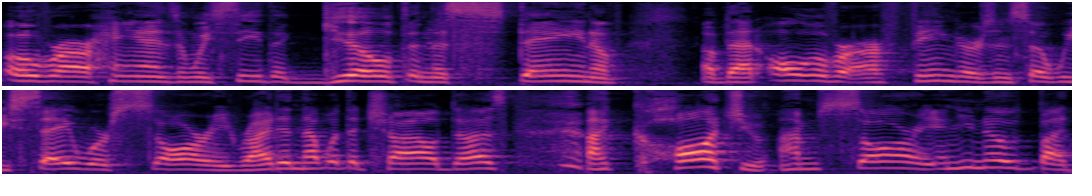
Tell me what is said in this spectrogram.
over our hands and we see the guilt and the stain of, of that all over our fingers. And so we say we're sorry, right? Isn't that what the child does? I caught you. I'm sorry. And you know, by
